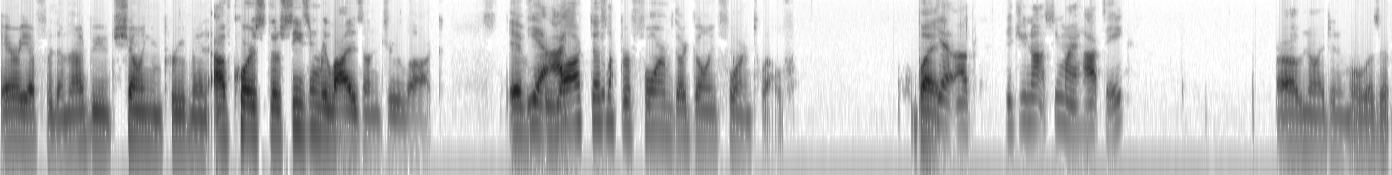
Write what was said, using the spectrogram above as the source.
area for them. That would be showing improvement. Of course, their season relies on Drew Lock. If Yeah, Lock doesn't perform, they're going four and twelve. But yeah, uh, did you not see my hot take? Oh no, I didn't. What was it?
